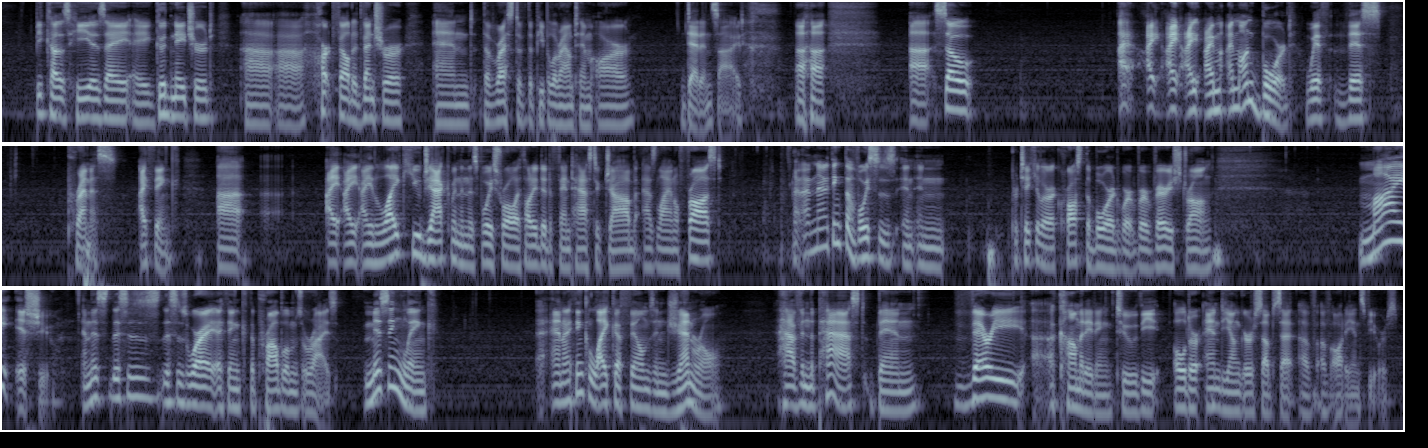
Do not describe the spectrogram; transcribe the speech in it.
because he is a a good-natured, uh, uh, heartfelt adventurer, and the rest of the people around him are dead inside. uh, uh, so I, I, I, I'm, I'm on board with this premise, I think. Uh, I, I, I like Hugh Jackman in this voice role. I thought he did a fantastic job as Lionel Frost. And I think the voices in, in particular across the board were, were very strong. My issue, and this this is this is where I, I think the problems arise. Missing Link and I think Laika films in general have in the past been very uh, accommodating to the older and younger subset of, of audience viewers.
